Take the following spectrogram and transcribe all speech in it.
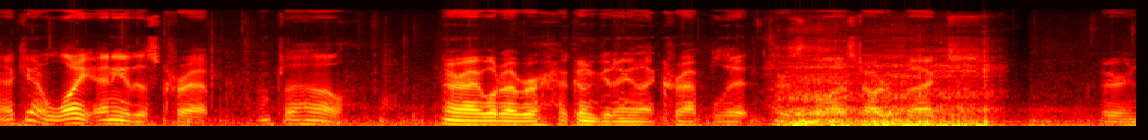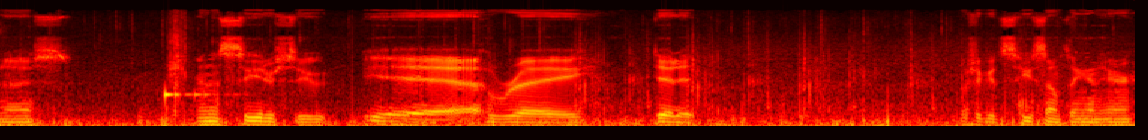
I can't light any of this crap. What the hell? Alright, whatever. I couldn't get any of that crap lit. There's the last artifact. Very nice. And a seeder suit. Yeah, hooray. Did it. Wish I could see something in here.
